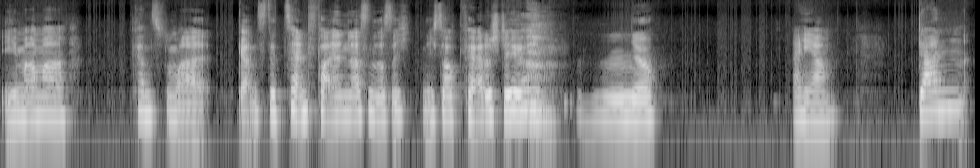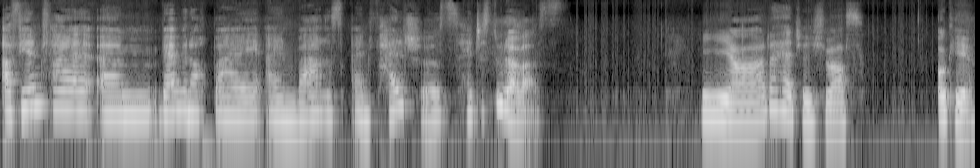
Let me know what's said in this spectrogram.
ey Mama, kannst du mal ganz dezent fallen lassen, dass ich nicht so auf Pferde stehe? Mhm, ja. Ah ja. Dann auf jeden Fall ähm, wären wir noch bei ein wahres, ein falsches. Hättest du da was? Ja, da hätte ich was. Okay.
